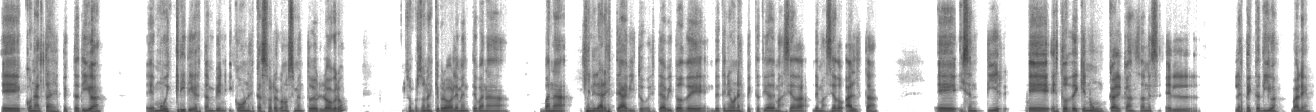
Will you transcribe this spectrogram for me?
eh, con altas expectativas, eh, muy críticas también y con un escaso reconocimiento del logro, son personas que probablemente van a, van a generar este hábito, este hábito de, tener una expectativa demasiado, demasiado alta y sentir esto de que nunca alcanzan el, la expectativa, ¿vale?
